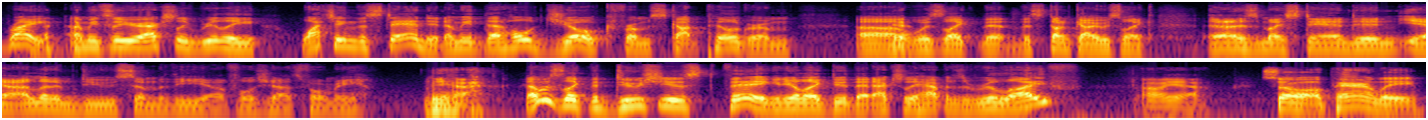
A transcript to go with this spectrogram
Right. I mean, so you're actually really watching the stand-in. I mean, that whole joke from Scott Pilgrim uh, Yeah. was like the the stunt guy who's like, uh, "This is my stand-in. Yeah, I let him do some of the uh, full shots for me." yeah. That was like the douchiest thing, and you're like, dude, that actually happens in real life. Oh yeah. So apparently,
